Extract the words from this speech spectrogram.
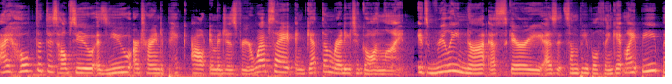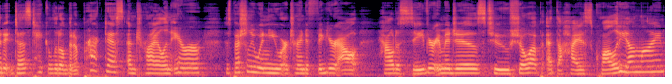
I hope that this helps you as you are trying to pick out images for your website and get them ready to go online. It's really not as scary as it some people think it might be, but it does take a little bit of practice and trial and error, especially when you are trying to figure out how to save your images to show up at the highest quality online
